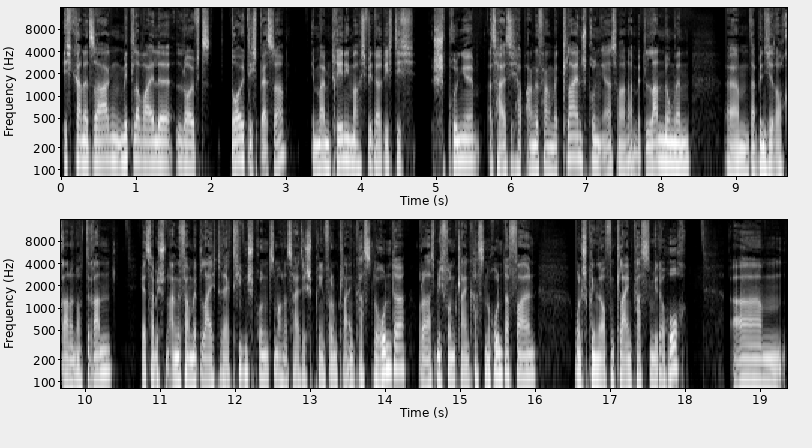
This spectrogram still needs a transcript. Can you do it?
ich kann jetzt sagen, mittlerweile läuft's deutlich besser. In meinem Training mache ich wieder richtig Sprünge. Das heißt, ich habe angefangen mit kleinen Sprüngen erstmal, dann mit Landungen. Ähm, da bin ich jetzt auch gerade noch dran. Jetzt habe ich schon angefangen mit leicht reaktiven Sprüngen zu machen. Das heißt, ich springe von einem kleinen Kasten runter oder lass mich von einem kleinen Kasten runterfallen und springe dann auf den kleinen Kasten wieder hoch. Ähm,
